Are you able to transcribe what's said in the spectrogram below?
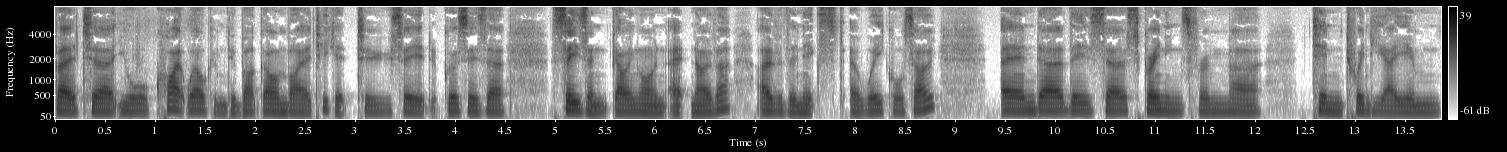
But uh, you're quite welcome to go and buy a ticket to see it because there's a season going on at Nova over the next uh, week or so, and uh, there's uh, screenings from uh, 10:20 a.m.,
